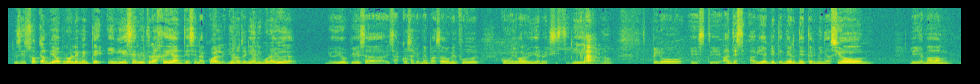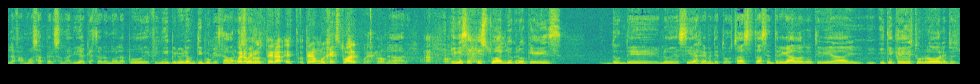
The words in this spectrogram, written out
Entonces eso ha cambiado probablemente en ese arbitraje de antes, en la cual yo no tenía ninguna ayuda. Yo digo que esa- esas cosas que me han pasado en el fútbol, con el VAR hoy día no existirían, Claro. ¿no? Pero este, antes había que tener determinación, le llamaban la famosa personalidad, que hasta ahora no la puedo definir, pero era un tipo que estaba Bueno, pero resuelto. usted era, usted era muy gestual, pues, ¿no? Claro. Claro, ¿no? En ese gestual yo creo que es donde lo decías realmente todo. Estás, estás entregado a tu actividad y, y- y te crees tu rol, entonces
